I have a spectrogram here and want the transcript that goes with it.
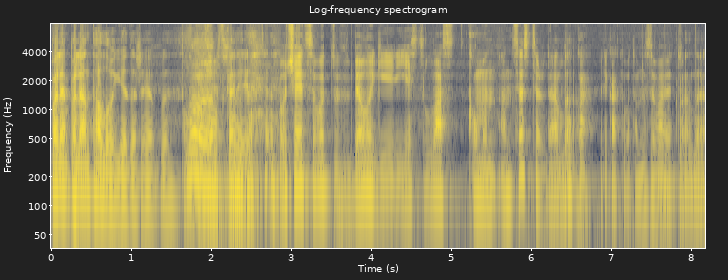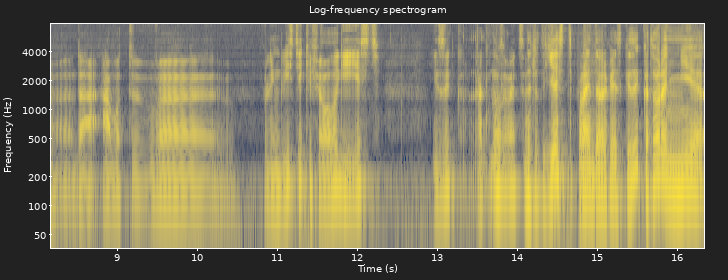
Пале- палеонтология даже, я бы ну, сказал, скорее. Получается, вот в биологии есть last common ancestor, да, Лука, да. или как его там называют. Лука, да. Э, да. А вот в в лингвистике, филологии есть язык, как ну, называется? Значит, есть проиндоевропейский язык, который не,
